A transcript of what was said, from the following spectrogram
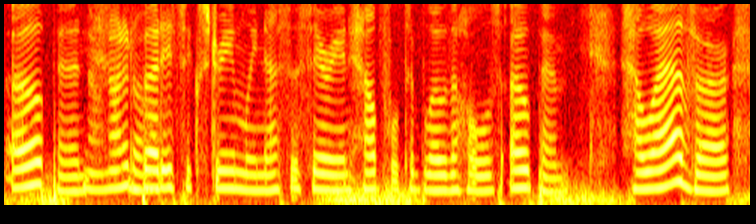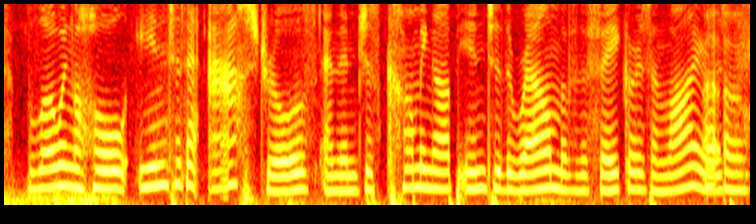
open. No, not at all. But it's extremely necessary and helpful to blow the holes open. However, blowing a hole into the astrals and then just coming up into the realm of the fakers and liars Uh-oh.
